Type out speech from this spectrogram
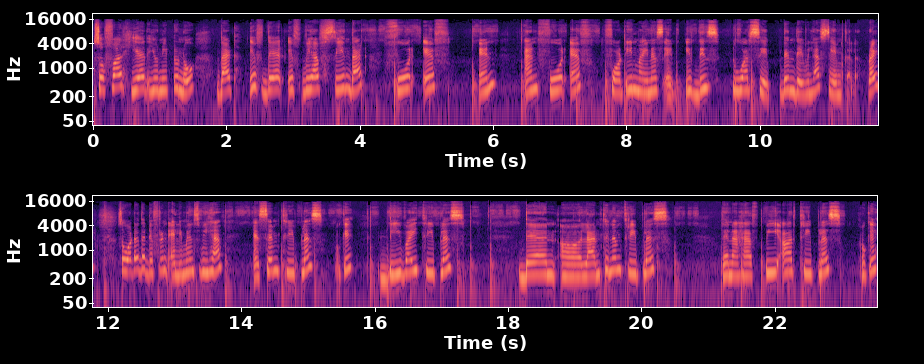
So, for here you need to know that if there if we have seen that 4Fn and 4F14 minus N if these two are same then they will have same color right. So, what are the different elements we have SM3 plus okay DY3 plus then uh, lanthanum 3 plus then I have PR3 plus okay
